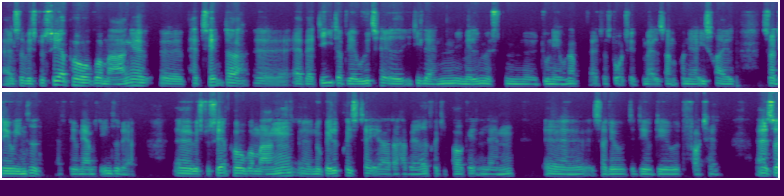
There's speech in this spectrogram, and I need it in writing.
Altså hvis du ser på, hvor mange øh, patenter øh, af værdi, der bliver udtaget i de lande i Mellemøsten, øh, du nævner, altså stort set dem alle sammen på nær Israel, så er det jo intet, altså det er jo nærmest intet værd. Øh, hvis du ser på, hvor mange øh, Nobelpristagere, der har været fra de pågældende lande, øh, så er det, jo, det, det, er jo, det er jo et fortal. Altså,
